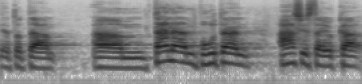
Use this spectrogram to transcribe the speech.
ja tota, um, tänään puhutaan asiasta, joka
